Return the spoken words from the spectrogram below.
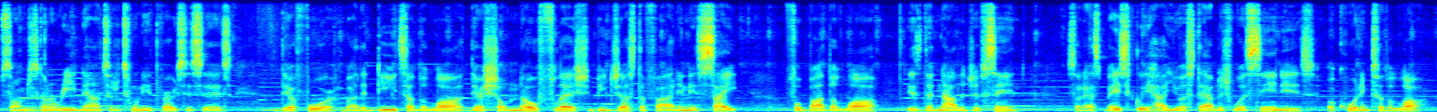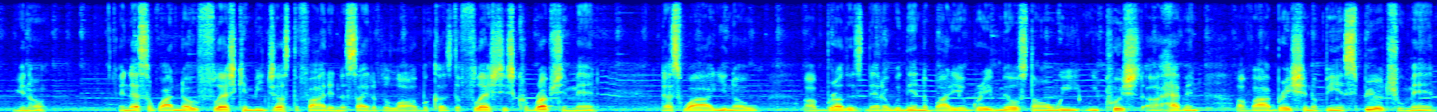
So I'm just going to read down to the 20th verse. It says, Therefore, by the deeds of the law, there shall no flesh be justified in his sight, for by the law is the knowledge of sin. So that's basically how you establish what sin is according to the law, you know. And that's why no flesh can be justified in the sight of the law because the flesh is corruption, man. That's why, you know, uh, brothers that are within the body of Great Millstone, we we push uh, having a vibration of being spiritual, man,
